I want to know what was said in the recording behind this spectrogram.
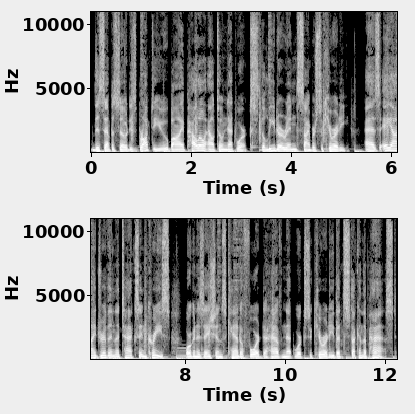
This episode is brought to you by Palo Alto Networks, the leader in cybersecurity. As AI driven attacks increase, organizations can't afford to have network security that's stuck in the past.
